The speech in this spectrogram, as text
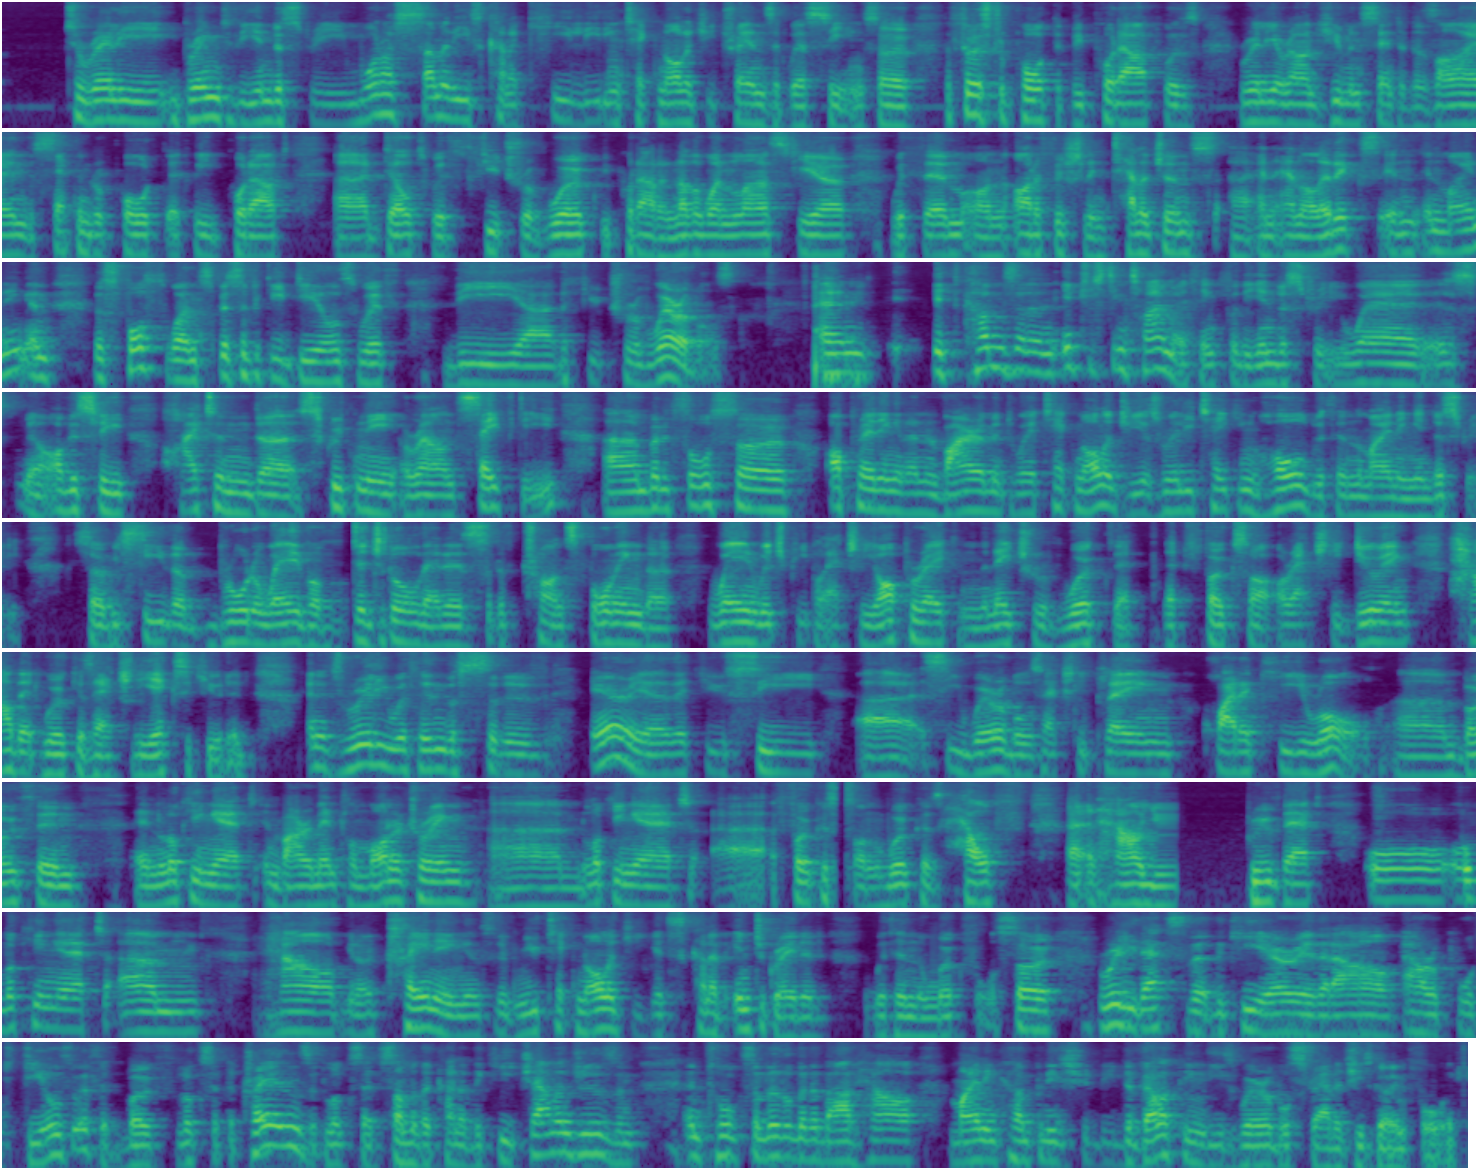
to really bring to the industry what are some of these kind of key leading technology trends that we're seeing. So the first report that we put out was really around human-centered design. The second report that we put out uh, dealt with future of work. We put out another one last year with them on artificial intelligence uh, and analytics in, in mining. And this fourth one specifically deals with the uh, the future of wearables. And it comes at an interesting time, I think, for the industry, where there's you know, obviously heightened uh, scrutiny around safety, um, but it's also operating in an environment where technology is really taking hold within the mining industry. So we see the broader wave of digital that is sort of transforming the way in which people actually operate and the nature of work that, that folks are, are actually doing, how that work is actually executed. And it's really within this sort of area that you see uh, see wearables actually playing quite a key role, um, both in in looking at environmental monitoring, um, looking at uh, a focus on workers' health and how you improve that, or, or looking at um, how you know training and sort of new technology gets kind of integrated within the workforce. So really, that's the, the key area that our our report deals with. It both looks at the trends, it looks at some of the kind of the key challenges, and and talks a little bit about how mining companies should be developing these wearable strategies going forward.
